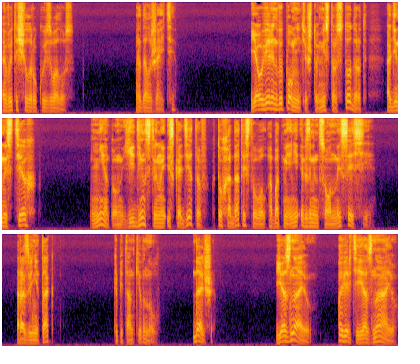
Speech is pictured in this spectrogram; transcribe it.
вытащил руку из волос. «Продолжайте». Я уверен, вы помните, что мистер Стодарт — один из тех... Нет, он единственный из кадетов, кто ходатайствовал об отмене экзаменационной сессии. Разве не так? Капитан кивнул. Дальше. Я знаю, поверьте, я знаю,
